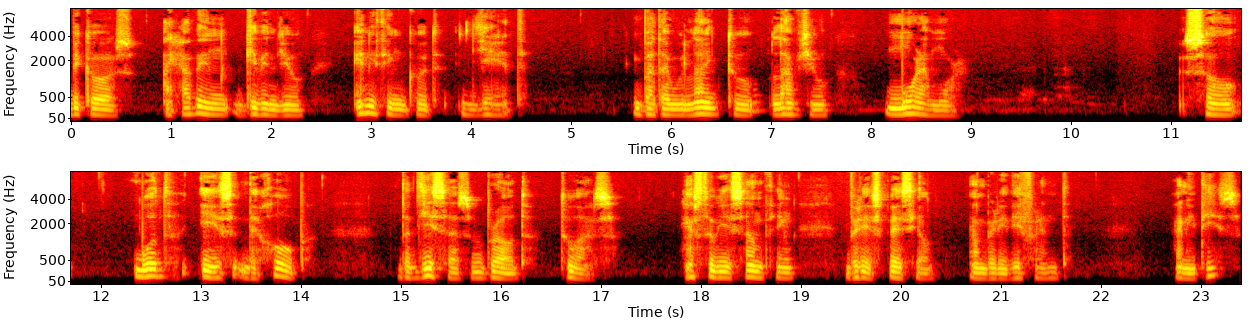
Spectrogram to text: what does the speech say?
Because I haven't given you anything good yet. But I would like to love you more and more. So, what is the hope that Jesus brought to us? It Has to be something very special and very different. And it is.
